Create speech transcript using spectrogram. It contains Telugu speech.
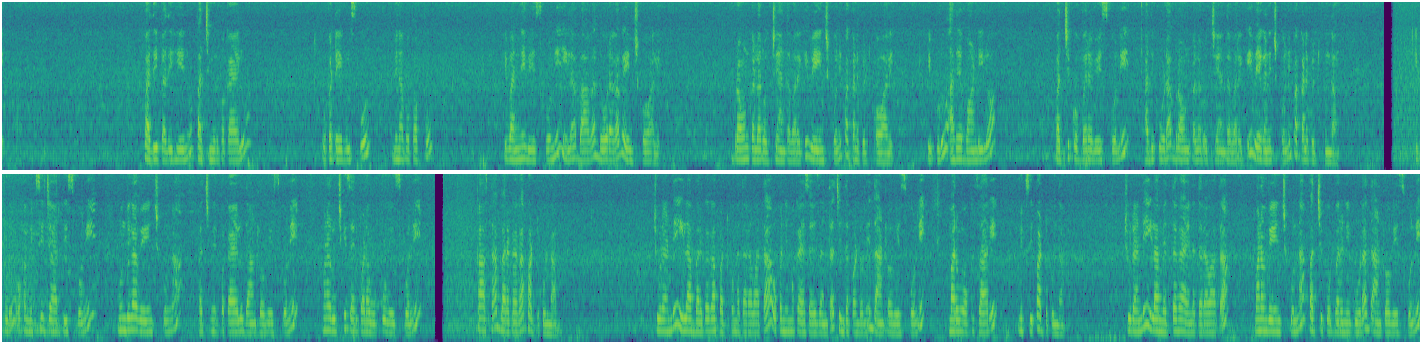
పది పదిహేను పచ్చిమిరపకాయలు ఒక టేబుల్ స్పూన్ మినపపప్పు. ఇవన్నీ వేసుకొని ఇలా బాగా దూరగా వేయించుకోవాలి. బ్రౌన్ కలర్ వచ్చేంత వరకు వేయించుకొని పక్కన పెట్టుకోవాలి. ఇప్పుడు అదే బాండీలో పచ్చి కొబ్బరి వేసుకొని అది కూడా బ్రౌన్ కలర్ వచ్చేంత వరకు వేగనిచ్చుకొని పక్కన పెట్టుకుందాం. ఇప్పుడు ఒక మిక్సీ జార్ తీసుకొని ముందుగా వేయించుకున్న పచ్చిమిరపకాయలు దాంట్లో వేసుకొని మన రుచికి సరిపడా ఉప్పు వేసుకొని కాస్త బరకగా పట్టుకుందాం. చూడండి ఇలా బరకగా పట్టుకున్న తర్వాత ఒక నిమ్మకాయ సైజ్ అంతా చింతపండుని దాంట్లో వేసుకొని మరో ఒకసారి మిక్సీ పట్టుకుందాం. చూడండి ఇలా మెత్తగా అయిన తర్వాత మనం వేయించుకున్న పచ్చి కొబ్బరిని కూడా దాంట్లో వేసుకొని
